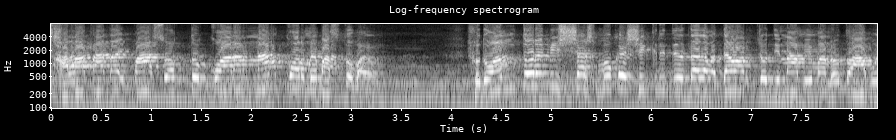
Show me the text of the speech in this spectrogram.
সালাত আদায় পাঁচ অক্ত করার নাম কর্মে বাস্তবায়ন। শুধু অন্তরে বিশ্বাস, মুখে স্বীকৃতি দেওয়ার যদি নাম ইমান হতো, আবু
